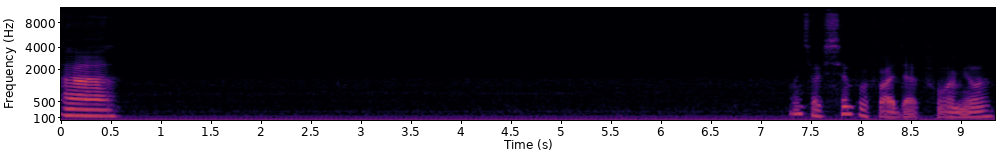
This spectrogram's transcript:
uh, once I've simplified that formula,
